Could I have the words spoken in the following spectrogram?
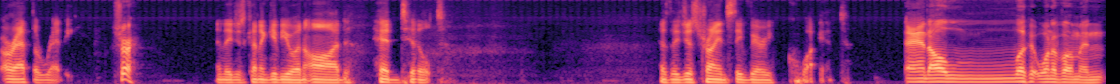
are at the ready, Sure. and they just kind of give you an odd head tilt as they just try and stay very quiet. And I'll look at one of them and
